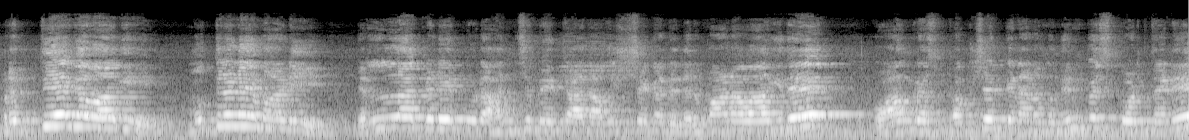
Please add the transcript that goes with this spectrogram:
ಪ್ರತ್ಯೇಕವಾಗಿ ಮುದ್ರಣೆ ಮಾಡಿ ಎಲ್ಲ ಕಡೆ ಕೂಡ ಹಂಚಬೇಕಾದ ಅವಶ್ಯಕತೆ ನಿರ್ಮಾಣವಾಗಿದೆ. ಕಾಂಗ್ರೆಸ್ ಪಕ್ಷಕ್ಕೆ ನಾನೊಂದು ನೆನಪಿಸಿಕೊಡ್ತೇನೆ.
